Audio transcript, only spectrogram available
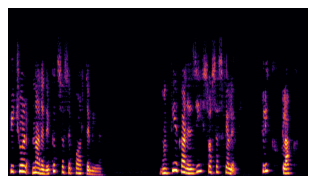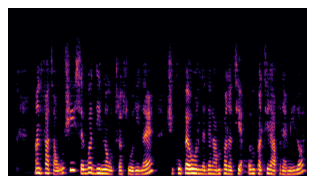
Piciul n-are decât să se poarte bine. În fiecare zi sosesc elevi. Clic, clac. În fața ușii se văd din nou trăsurile și cupeurile de la împărțirea premiilor.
